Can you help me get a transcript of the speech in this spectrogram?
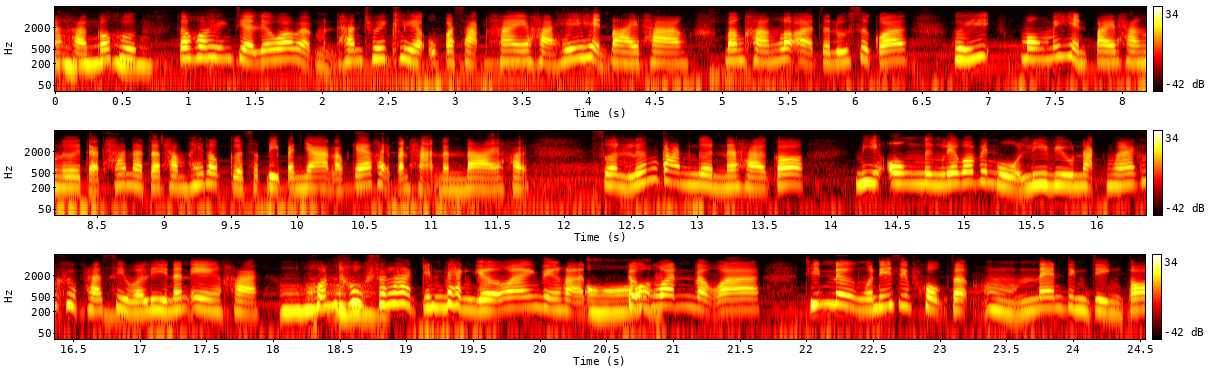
นะคะอือฮึก็คือออฮึเจ้าพ่อเฮงเจียเรียกว่าแบบเหมือนท่านช่วยเคลียร์อุปสรรคให้ค่ะ ให้เห็นปลายทาง บางครั้งเราอาจจะรู้สึกว่าเฮ้ยมองไม่เห็นปลายทางเลย แต่ท่านอาจจะทำให้เราเกิดสติปัญญาเราแก้ไขปัญหานั้นได้ค่ะ ส่วนเรื่องการเงินนะคะ ก็มีองค์หนึ่งเรียกว่าเป็นโหรีวิวหนักมากก็คือพระศิวลีนั่นเองค่ะอือฮึคนถูกสลากกินแบ่งเยอะมากจริงๆค่ะอ๋อทุกวันแบบว่าที่หนึ่งวันที่สิบหกจะอืมแน่นจริง ๆ ก็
